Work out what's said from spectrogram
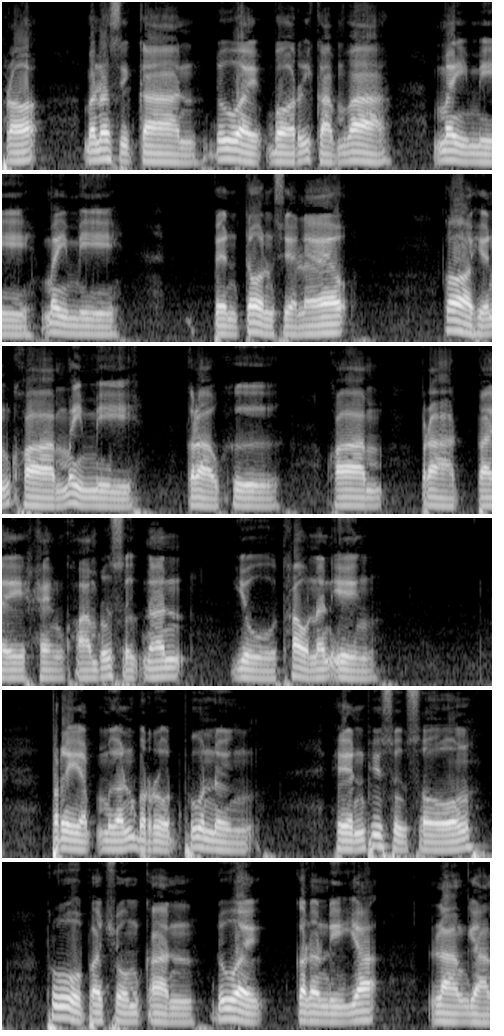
เพราะมนสิการด้วยบริกรรมว่าไม่มีไม่มีเป็นต้นเสียแล้ว ก็เห็นความไม่มีกล่าวคือ ความปราดไปแห่งความรู้สึกนั้น อยู่เท่านั้นเอง เปรียบเหมือนบุรุษผู้หนึ่ง เห็นพิสุสงผู้ประชุมกันด้วยกรณียะ ลางอย่าง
